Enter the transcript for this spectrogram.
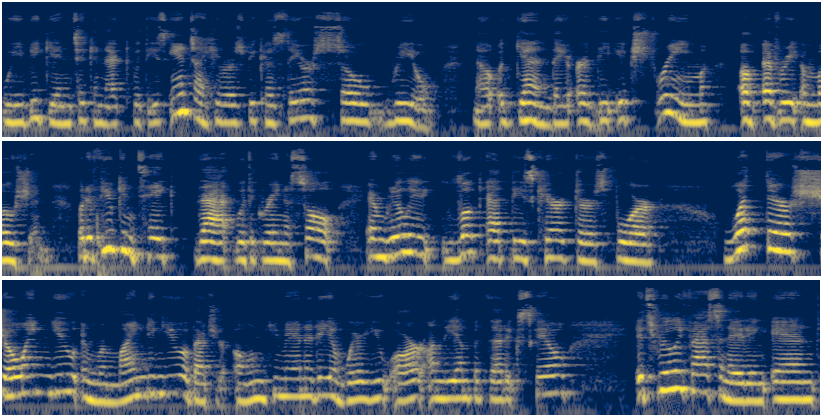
we begin to connect with these anti heroes because they are so real. Now, again, they are the extreme of every emotion. But if you can take that with a grain of salt and really look at these characters for what they're showing you and reminding you about your own humanity and where you are on the empathetic scale, it's really fascinating. And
